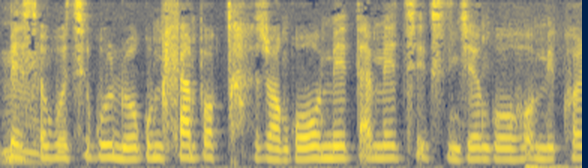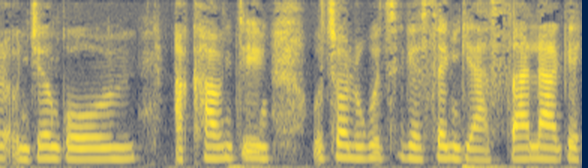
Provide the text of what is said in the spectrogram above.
Bese kuthi kuloko mhlawumbe okuchazwa ngo mathematics njengo home njengo accounting uthola ukuthi ke sengiyasala ke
